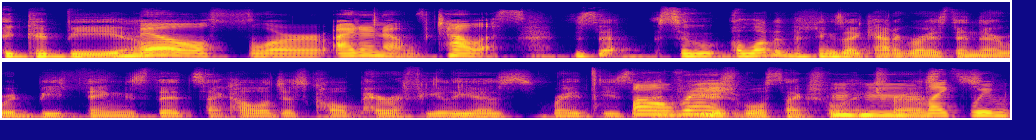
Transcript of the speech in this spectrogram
It could be uh, or I don't know. Tell us. Is that- so a lot of the things I categorized in there would be things that psychologists call paraphilias, right? These Oh, right. unusual sexual Mhm, interests. Like we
